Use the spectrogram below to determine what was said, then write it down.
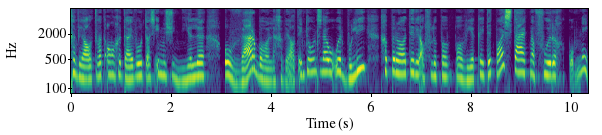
geweld wat aangedui word as emosionele of verbale geweld. En toe ons nou oor boelie gepraat het die afgelope paar weke, het dit baie sterk na vore gekom, nê?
